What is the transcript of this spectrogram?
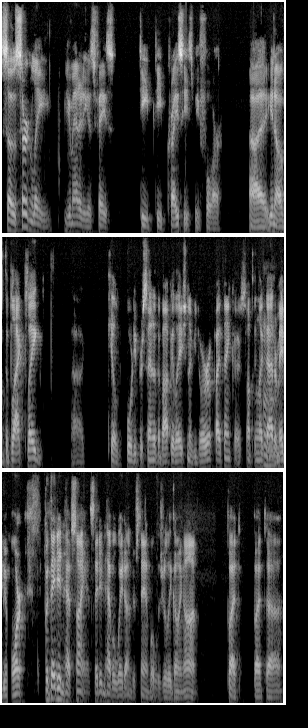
so certainly humanity has faced deep deep crises before. Uh, you know, the Black Plague uh, killed 40% of the population of Europe, I think, or something like that, or maybe more. But they didn't have science. They didn't have a way to understand what was really going on. But but uh,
